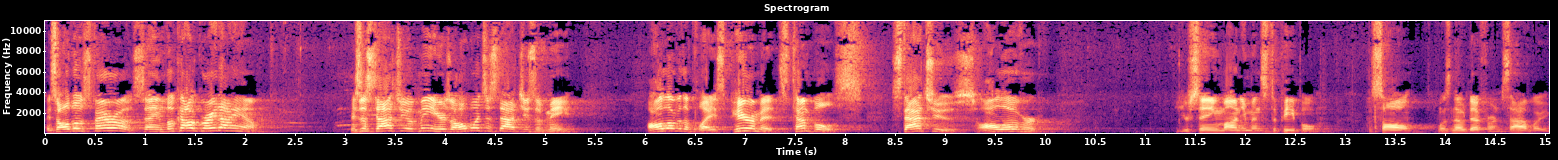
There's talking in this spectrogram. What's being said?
It's all those pharaohs saying, Look how great I am. Here's a statue of me. Here's a whole bunch of statues of me. All over the place pyramids, temples, statues, all over. You're seeing monuments to people. Saul was no different, sadly.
